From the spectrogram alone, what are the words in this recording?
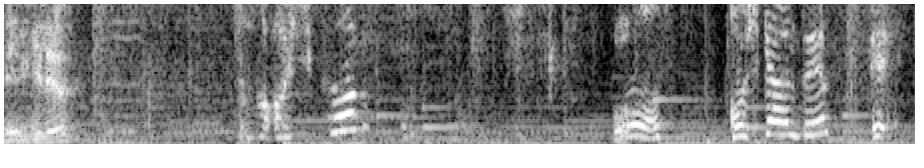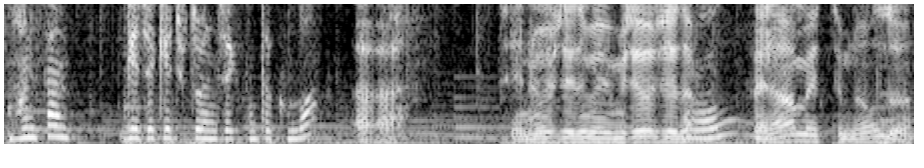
Sevgilim. aşkım. Hoş geldin. E, hani sen gece geç dönecektin takımla? Aa, seni özledim, evimizi özledim. Fena mı ettim, ne oldu?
